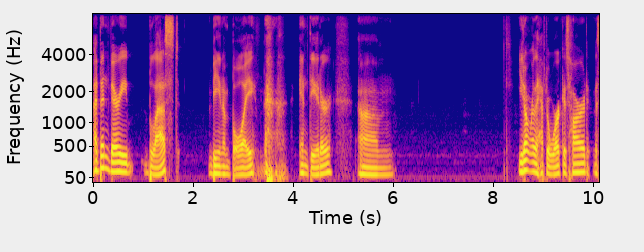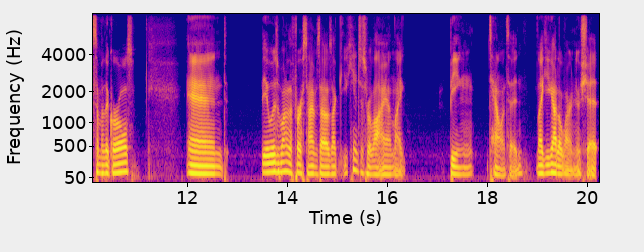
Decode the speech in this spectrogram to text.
I've been very blessed being a boy in theater. Um, you don't really have to work as hard as some of the girls. And it was one of the first times I was like, you can't just rely on like being talented. Like you got to learn your shit.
